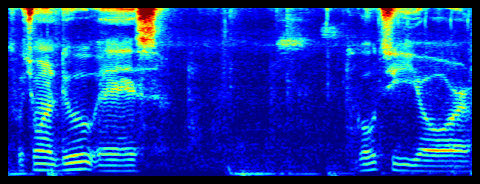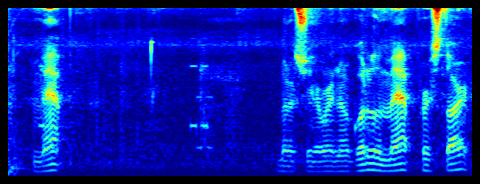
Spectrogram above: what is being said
So what you want to do is go to your map Better show you right now. Go to the map per start.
